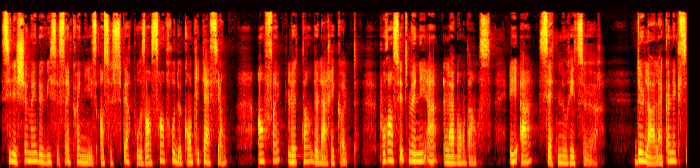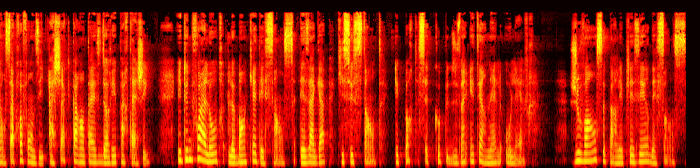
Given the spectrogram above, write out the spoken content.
si les chemins de vie se synchronisent en se superposant sans trop de complications, enfin le temps de la récolte, pour ensuite mener à l'abondance et à cette nourriture. De là, la connexion s'approfondit à chaque parenthèse dorée partagée et d'une fois à l'autre le banquet des sens, les agapes qui sustentent et portent cette coupe du vin éternel aux lèvres. Jouvence par les plaisirs des sens.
